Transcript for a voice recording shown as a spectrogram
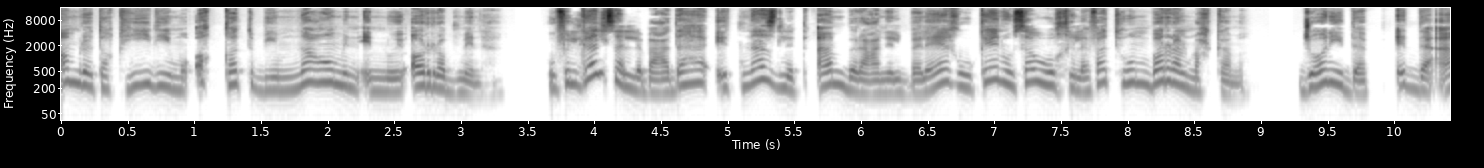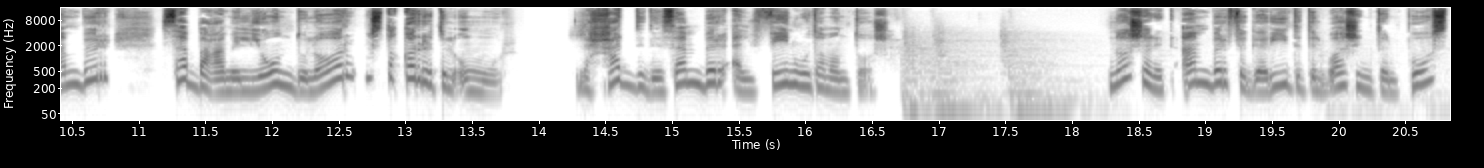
أمر تقييدي مؤقت بيمنعه من إنه يقرب منها. وفي الجلسة اللي بعدها اتنازلت أمبر عن البلاغ وكانوا سووا خلافاتهم بره المحكمة. جوني ديب إدى أمبر 7 مليون دولار واستقرت الأمور لحد ديسمبر 2018 نشرت أمبر في جريدة الواشنطن بوست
